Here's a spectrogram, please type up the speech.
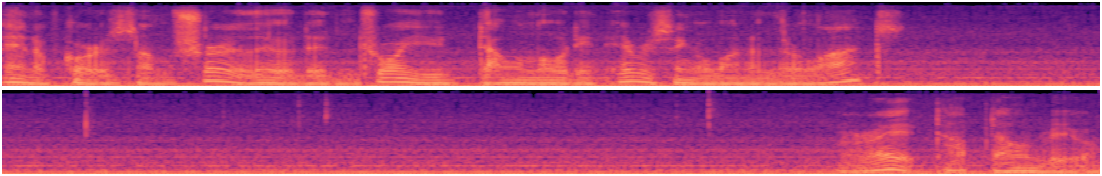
And of course, I'm sure they would enjoy you downloading every single one of their lots. Alright, top-down view.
